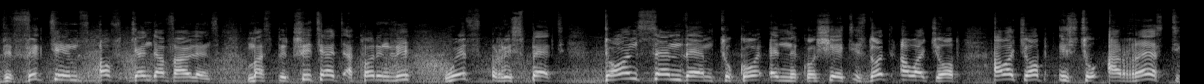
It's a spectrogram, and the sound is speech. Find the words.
the victims of gender violence must be treated accordingly with respect don't send them to go and negotiate. It's not our job. Our job is to arrest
